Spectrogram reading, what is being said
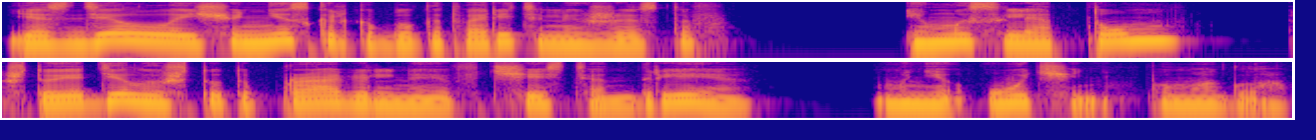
Я сделала еще несколько благотворительных жестов, и мысль о том, что я делаю что-то правильное в честь Андрея, мне очень помогла.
